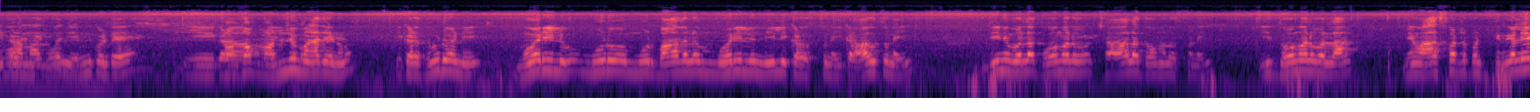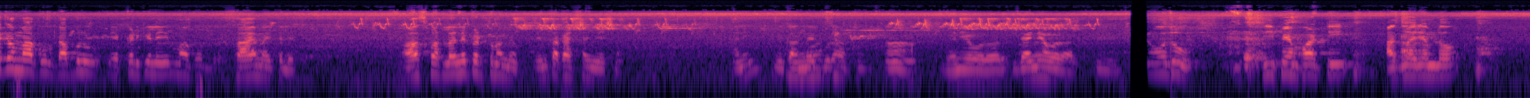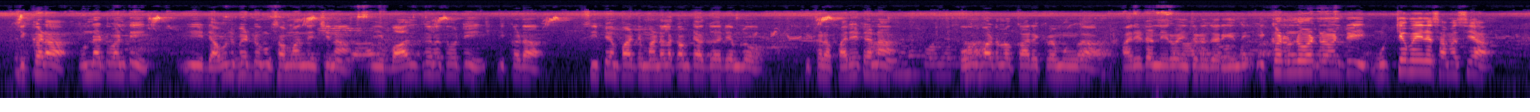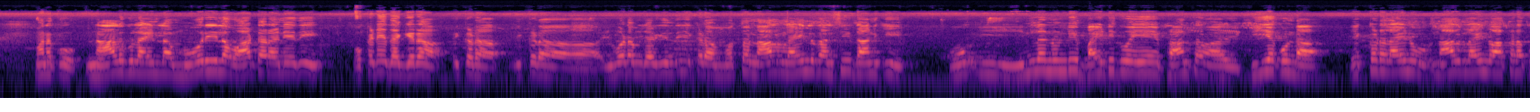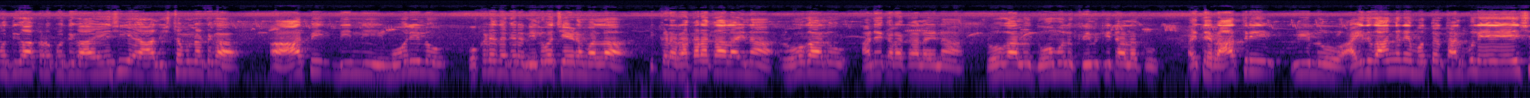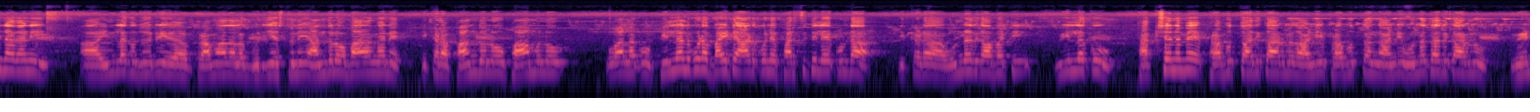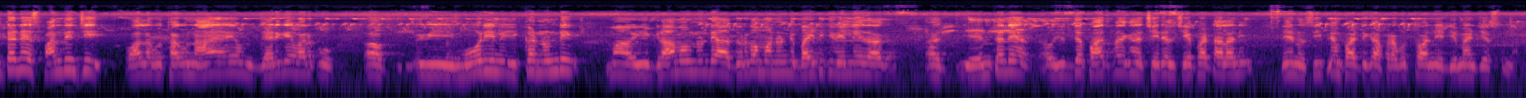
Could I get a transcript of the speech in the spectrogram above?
ఇక్కడ మాకు. ఎందుకంటే ఇక్కడ ఇల్లు మాదేను. ఇక్కడ చూడండి మోరీలు మూడు మూడు బాధలు మోరీలు నీళ్ళు ఇక్కడ వస్తున్నాయి ఇక్కడ ఆగుతున్నాయి. దీనివల్ల దోమలు చాలా దోమలు వస్తున్నాయి. ఈ దోమల వల్ల మేము హాస్పిటల్ పని తిరగలేక మాకు డబ్బులు ఎక్కడికి వెళ్ళి మాకు సాయం అవుతలేదు హాస్పిటల్లోనే పెడుతున్నాం మేము ఎంత కష్టం చేసినా. అని మీకు అందరికి కూడా ఆ, ధన్యవాదాలు. ధన్యవాదాలు. ఈరోజు సిపిఎం పార్టీ ఆధ్వర్యంలో ఇక్కడ ఉన్నటువంటి ఈ డబుల్ బెడ్రూమ్కి సంబంధించిన ఈ బాధితులతోటి ఇక్కడ సిపిఎం పార్టీ మండల కమిటీ ఆధ్వర్యంలో ఇక్కడ పర్యటన పోరుబాటులో కార్యక్రమంగా పర్యటన నిర్వహించడం జరిగింది. ఇక్కడ ఉన్నటువంటి ముఖ్యమైన సమస్య మనకు నాలుగు లైన్ల మోరీల వాటర్ అనేది ఒకటే దగ్గర ఇక్కడ ఇక్కడ ఇవ్వడం జరిగింది. ఇక్కడ మొత్తం నాలుగు లైన్లు కలిసి దానికి ఈ ఇండ్ల నుండి బయటికి పోయే ప్రాంతం తీయకుండా ఎక్కడ లైను నాలుగు లైన్లు అక్కడ కొద్దిగా అక్కడ కొద్దిగా వేసి వాళ్ళు ఇష్టం ఉన్నట్టుగా ఆపి దీన్ని మోరీలు ఒకటే దగ్గర నిల్వ చేయడం వల్ల ఇక్కడ రకరకాలైన రోగాలు అనేక రకాలైన రోగాలు దోమలు క్రిమికీటాలకు అయితే రాత్రి వీళ్ళు ఐదు కాగానే మొత్తం తలుపులు ఏ వేసినా కానీ ఆ ఇండ్లకు జొరి ప్రమాదాలకు గురి చేస్తున్నాయి. అందులో భాగంగానే ఇక్కడ పందులు పాములు వాళ్ళకు పిల్లలు కూడా బయట ఆడుకునే పరిస్థితి లేకుండా ఇక్కడ ఉన్నది కాబట్టి వీళ్ళకు తక్షణమే ప్రభుత్వ అధికారులు కానీ ప్రభుత్వం కానీ ఉన్నతాధికారులు వెంటనే స్పందించి వాళ్ళకు తగు న్యాయం జరిగే వరకు ఈ మోరీని ఇక్కడ నుండి మా ఈ గ్రామం నుండి ఆ దుర్గమ్మ నుండి బయటికి వెళ్ళేదాకా వెంటనే యుద్ధ ప్రాతిపదికన చర్యలు చేపట్టాలని నేను సిపిఎం పార్టీగా ప్రభుత్వాన్ని డిమాండ్ చేస్తున్నాను.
